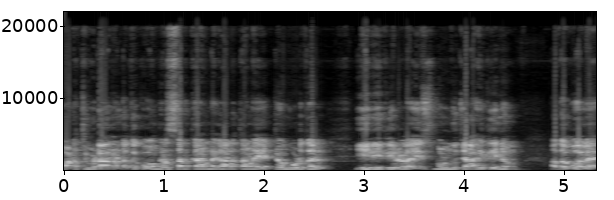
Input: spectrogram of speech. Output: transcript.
പടച്ചുവിടാറുണ്ട്. അത് കോൺഗ്രസ് സർക്കാരിന്റെ കാലത്താണ് ഏറ്റവും കൂടുതൽ ഈ രീതിയിലുള്ള ഇസ്മുൾ മുജാഹിദീനും അതുപോലെ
